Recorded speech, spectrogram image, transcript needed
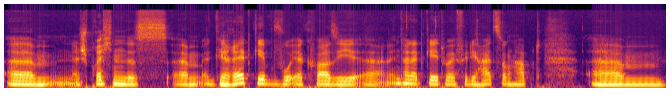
ähm, ein entsprechendes ähm, Gerät gibt, wo ihr quasi äh, ein Internet-Gateway für die Heizung habt ähm,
